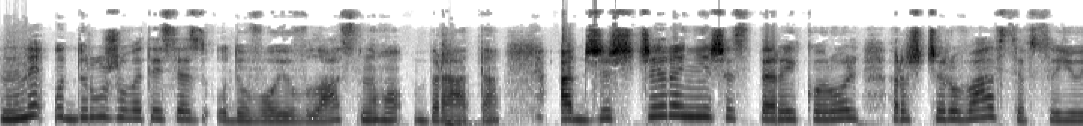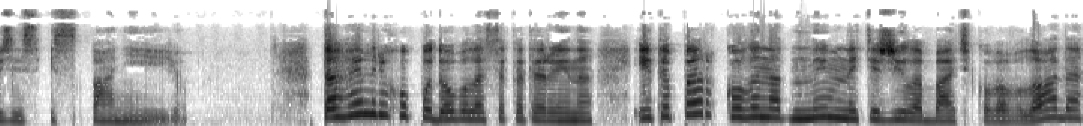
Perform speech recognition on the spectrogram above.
не одружуватися з удовою власного брата, адже ще раніше старий король розчарувався в союзі з Іспанією. Та Генріху подобалася Катерина, і тепер, коли над ним не тяжіла батькова влада,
